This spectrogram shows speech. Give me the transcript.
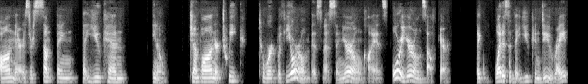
on there. Is there something that you can, you know, jump on or tweak to work with your own business and your own clients or your own self-care? Like, what is it Mhm. that you can do, right?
